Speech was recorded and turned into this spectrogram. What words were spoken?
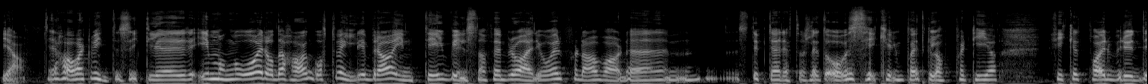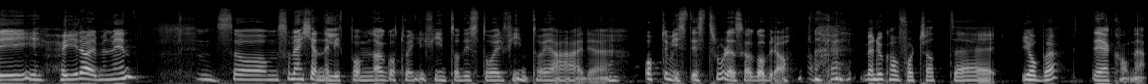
Ja, jeg har vært vintersykler i mange år, og det har gått veldig bra inntil begynnelsen av februar i år, for da var det, mm, stupte jeg rett og slett over sykkelen på et glatt parti og fikk et par brudd i høyre armen min, så, som jeg kjenner litt på, men det har gått veldig fint, og de står fint, og jeg er eh, optimistisk, tror det skal gå bra. Men du kan fortsatt eh, jobbe. Det kan jeg.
